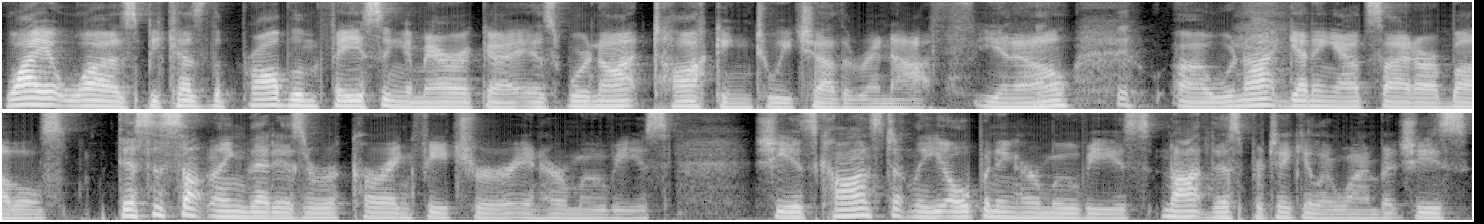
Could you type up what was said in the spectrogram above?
why it was because the problem facing America is we're not talking to each other enough, you know? uh, we're not getting outside our bubbles. This is something that is a recurring feature in her movies. She is constantly opening her movies, not this particular one, but she's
